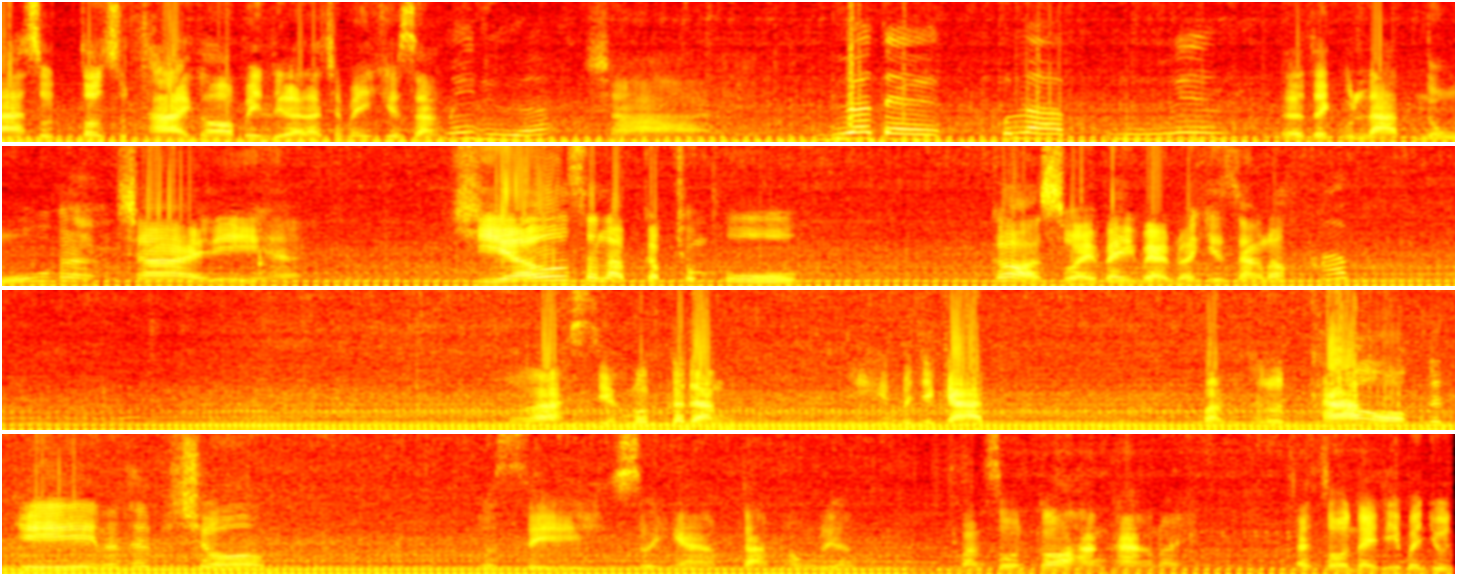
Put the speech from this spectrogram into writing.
ล่าสุดต้นสุดท้ายก็ไม่เหลือแล้วใช่ไหมคิวซัง ไม่เหลือ ใช่เหลือแต่กุหลาบแล้วแต่กุหลาบหนูก็ใช่นี่ฮะเขียวสลับกับชมพู ก็สวยไปอีกแบบนะคิดซังเนาะครับอะเสียงรถก็ดังนี่คือบรรยากาศฝั่งถนน ขาออกนั่นเองนะท่านผู้ชมรถเซสวยงามตามท้องเรื่อง บางโซนก็ห่างๆหน่อย แต่โซนไหนที่มันอยู่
